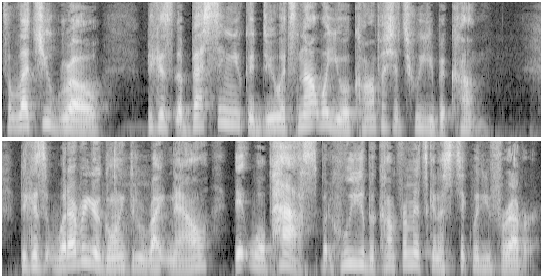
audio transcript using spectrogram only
to let you grow because the best thing you could do, it's not what you accomplish, it's who you become. Because whatever you're going through right now, it will pass, but who you become from it's going to stick with you forever.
